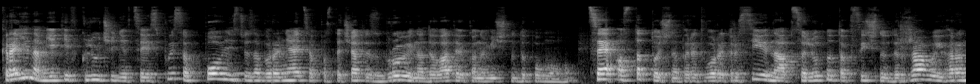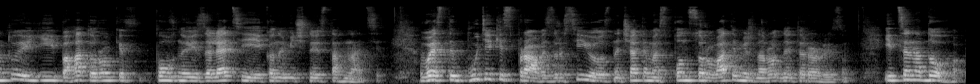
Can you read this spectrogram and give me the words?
Країнам, які включені в цей список, повністю забороняється постачати зброю і надавати економічну допомогу. Це остаточно перетворить Росію на абсолютно токсичну державу і гарантує їй багато років повної ізоляції і економічної стагнації. Вести будь-які справи з Росією означатиме спонсорувати міжнародний тероризм, і це надовго.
